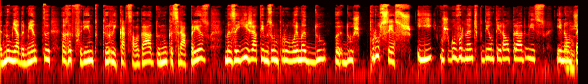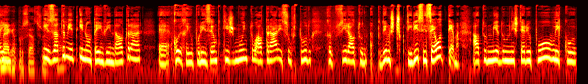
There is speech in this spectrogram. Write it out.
e nomeadamente, referindo que Ricardo Salgado nunca será preso, mas aí já temos um problema do, dos processos e os governantes podiam ter alterado isso e não têm mega processos é? exatamente e não têm vindo a alterar Rui Rio, por exemplo, quis muito alterar e, sobretudo, reduzir a autonomia. Podemos discutir isso, isso é outro tema. A autonomia do Ministério Público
